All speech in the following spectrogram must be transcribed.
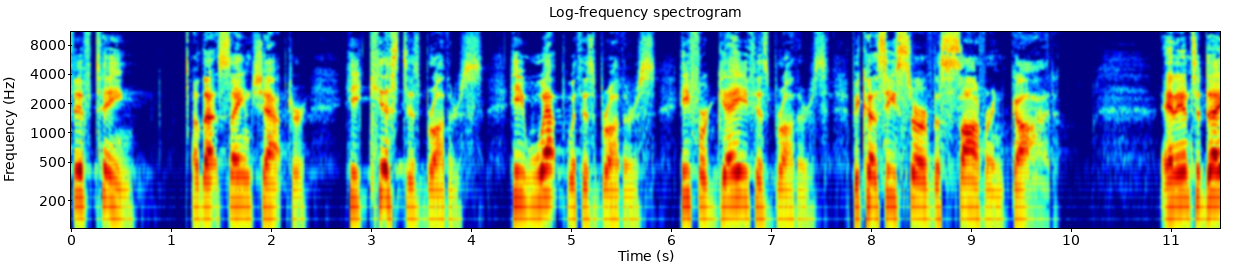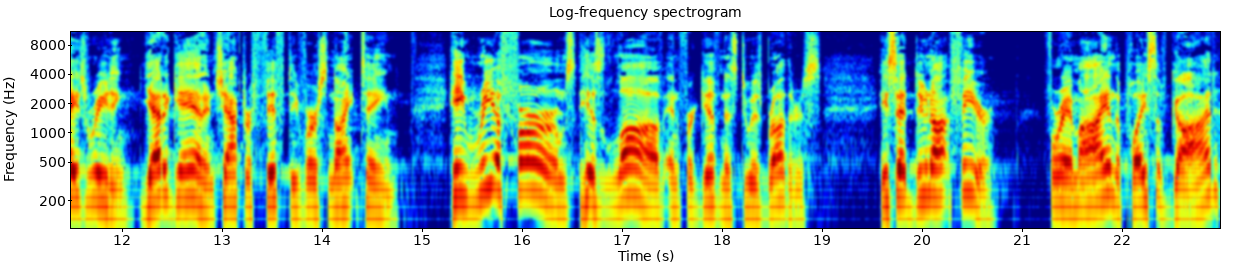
15 of that same chapter, he kissed his brothers. He wept with his brothers. He forgave his brothers because he served a sovereign God. And in today's reading, yet again in chapter 50, verse 19, he reaffirms his love and forgiveness to his brothers. He said, Do not fear. For am I in the place of God?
